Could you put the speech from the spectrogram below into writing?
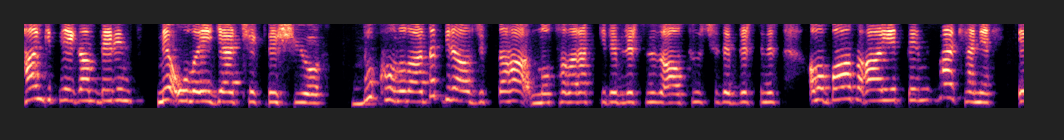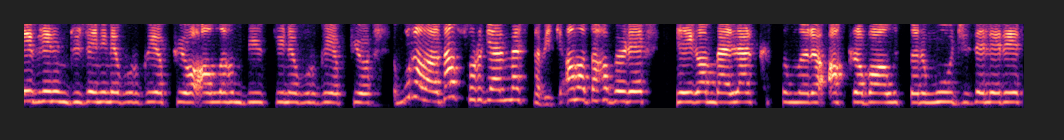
hangi peygamberin ne olayı gerçekleşiyor, bu konularda birazcık daha not alarak gidebilirsiniz, altını çizebilirsiniz. Ama bazı ayetlerimiz var ki hani evrenin düzenine vurgu yapıyor, Allah'ın büyüklüğüne vurgu yapıyor. Buralardan soru gelmez tabii ki ama daha böyle peygamberler kısımları, akrabalıkları, mucizeleri,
